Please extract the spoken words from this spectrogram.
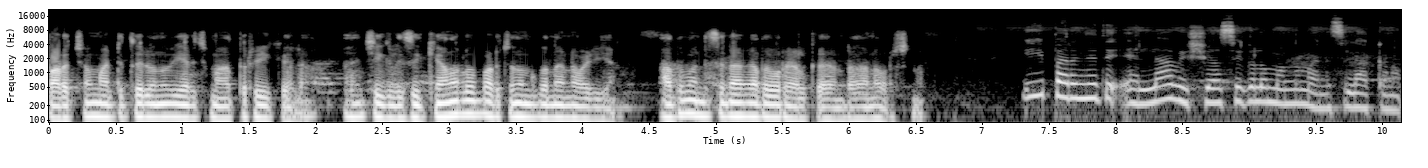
പടച്ചവൻ മാറ്റിത്തരുമെന്ന് വിചാരിച്ച് മാത്രം ഇരിക്കുകയല്ല. അത് ചികിത്സിക്കുക എന്നുള്ളത് പടച്ചവൻ നമുക്ക് തന്നെ വഴിയാണ് അത് മനസ്സിലാകാതെ കുറേ ആൾക്കാരുണ്ട്. അതാണ് പ്രശ്നം. ഈ പറഞ്ഞത് എല്ലാ വിശ്വാസികളും ഒന്ന് മനസ്സിലാക്കണം.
